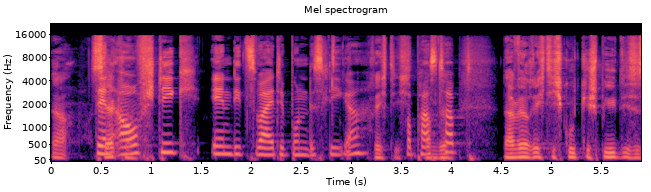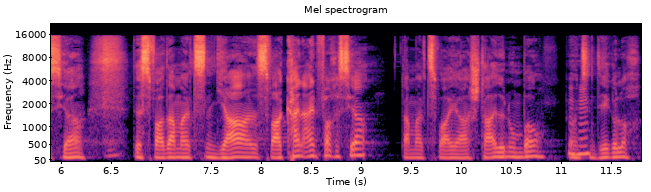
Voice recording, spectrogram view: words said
Ja, sehr den knapp. Aufstieg in die zweite Bundesliga Richtig. verpasst habt. Da haben wir richtig gut gespielt dieses Jahr. Das war damals ein Jahr, es war kein einfaches Jahr. Damals war ja Stadionumbau bei Mhm. uns in Degerloch.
